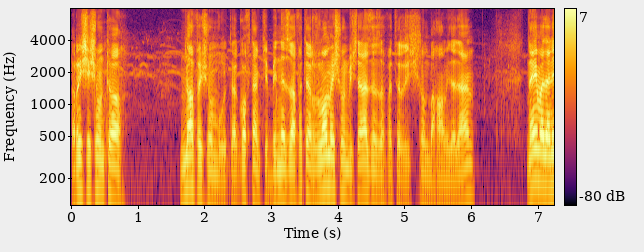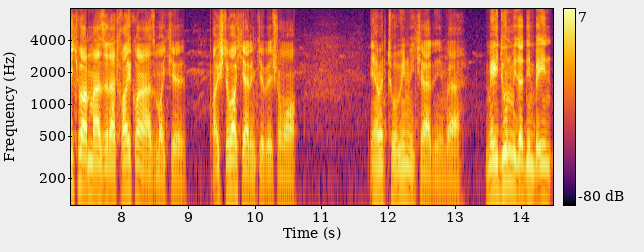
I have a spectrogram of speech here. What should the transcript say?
ریششون تا نافشون بود و گفتم که به نظافت رومشون بیشتر از نظافت ریششون بها می‌دادن. نیومدن یک بار معذرت خواهی کنن از ما که ما اشتباه کردیم که به شما این همه توهین می‌کردیم و میدون می‌دادیم به این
